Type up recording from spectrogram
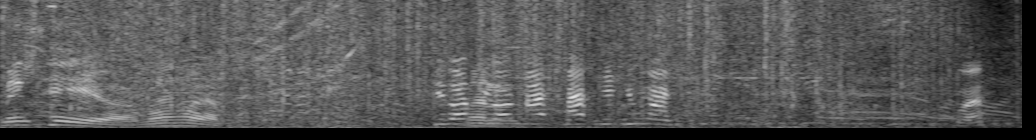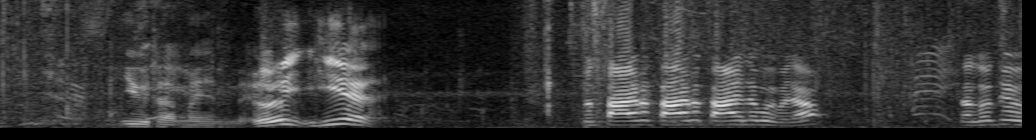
แม่งเท่อะแม่งแบบที่รถที่รถแม็กแม็กฮิวไงสวย อยู่ทำไมเอ้ยเฮียมันตาย มันตาย มันตายระเบิดไปแล้วแต่รถอยู่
